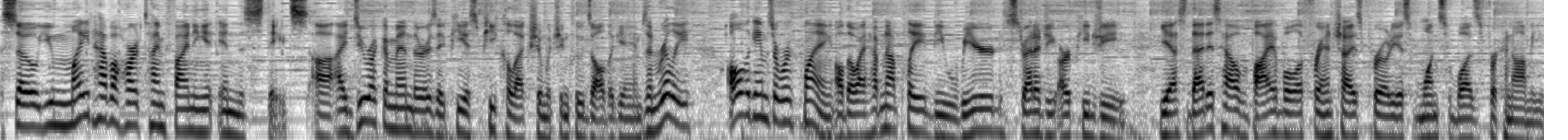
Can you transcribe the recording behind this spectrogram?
So you might have a hard time finding it in the States. Uh, I do recommend there is a PSP collection which includes all the games, and really, all the games are worth playing, although I have not played the weird strategy RPG. Yes, that is how viable a franchise Parodius once was for Konami.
